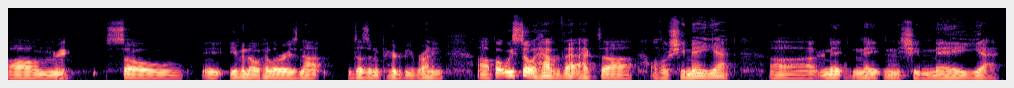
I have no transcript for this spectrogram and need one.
Um, Right. So, even though Hillary is not doesn't appear to be running, uh, but we still have that. Uh, although she may yet, uh, may, may she may yet.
